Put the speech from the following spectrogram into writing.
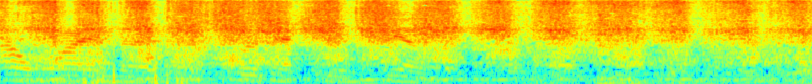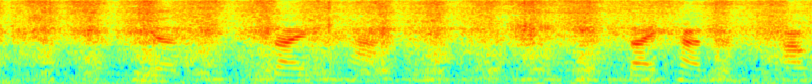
unwind the protection film. Here, die cut. Die cut out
